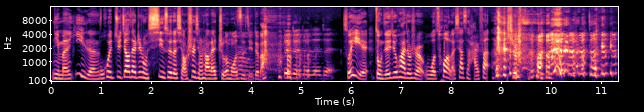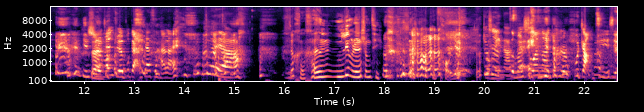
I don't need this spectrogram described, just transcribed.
你们艺人不会聚焦在这种细碎的小事情上来折磨自己，嗯对吧？对对对对对，所以总结一句话就是：我错了，下次还犯，是吧？对你是？坚决不敢，下次还来。对呀、就很很令人生气，讨厌。就是怎么说呢？就是不长记性。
